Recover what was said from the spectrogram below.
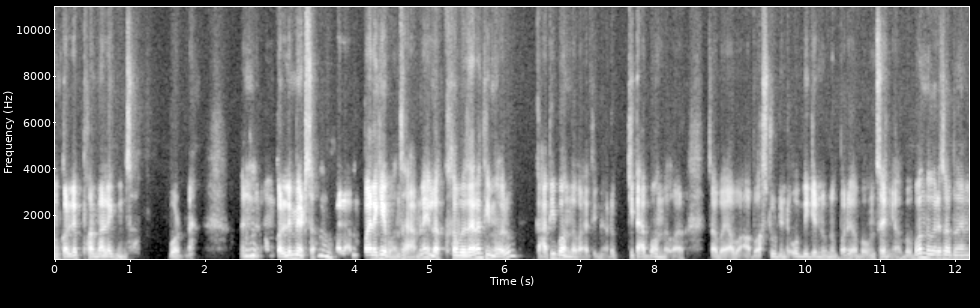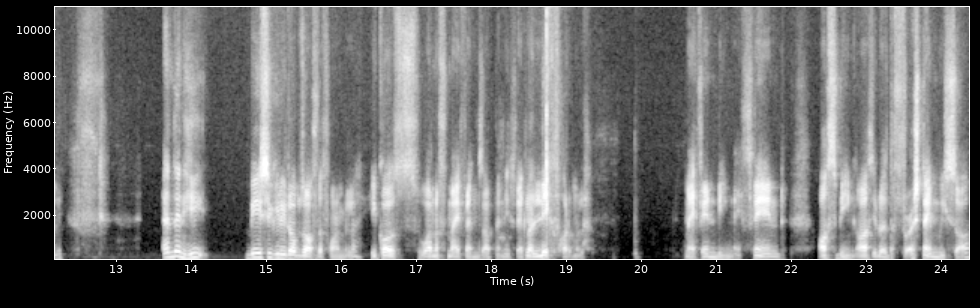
अङ्कलले फर्मुला लेखिदिन्छ बोर्डमा अनि अङ्कलले मेट्छ पहिला पहिला के भन्छ हामीलाई ल सबैजना तिमीहरू कापी बन्द गर तिमीहरू किताब बन्द गर। सबै अब अब स्टुडेन्ट ओबिडियन्ट हुनु पऱ्यो अब हुन्छ नि अब बन्द गरे सबैजनाले। And then he basically rubs off the formula. He calls one of my friends up and he's like, Lake formula. My friend being my friend, us being us. It was the first time we saw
